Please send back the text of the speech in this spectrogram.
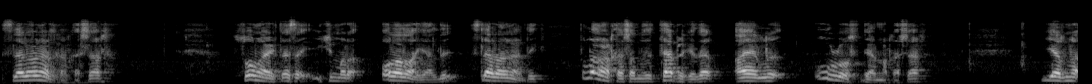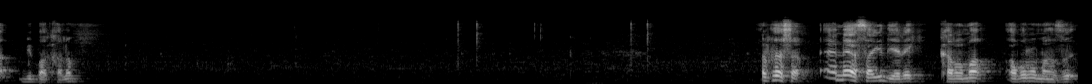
Sizlerle önerdik arkadaşlar. Son ayakta ise 2 numara Olala geldi. Sizlerle önerdik. Bunlar arkadaşlarımızı tebrik eder. Hayırlı uğurlu olsun diyelim arkadaşlar. Yarına bir bakalım. Arkadaşlar emeğe saygı diyerek kanalıma abone olmanızı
